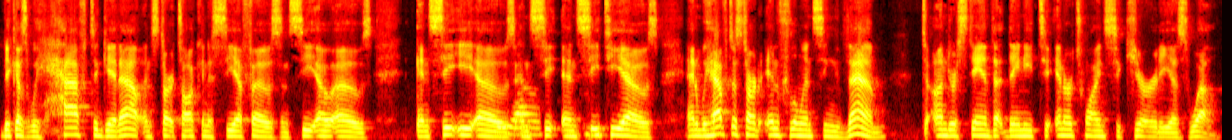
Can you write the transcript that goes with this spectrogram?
because we have to get out and start talking to CFOs and COOs and CEOs and, C- and CTOs. And we have to start influencing them to understand that they need to intertwine security as well.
